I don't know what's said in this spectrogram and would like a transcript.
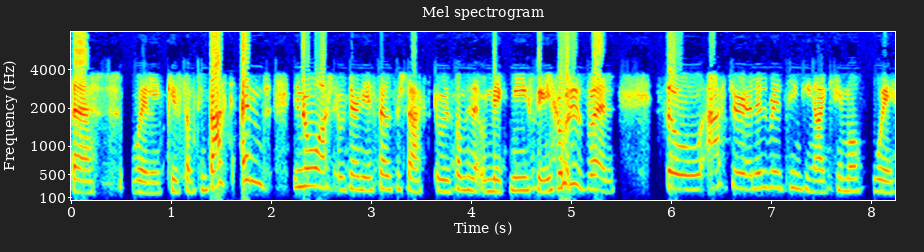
that will give something back. And you know what? It was nearly a selfish act. It was something that would make me feel good as well. So after a little bit of thinking, I came up with,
